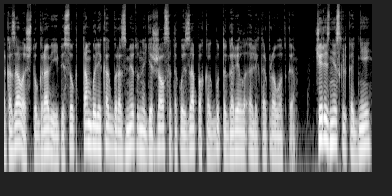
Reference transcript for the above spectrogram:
Оказалось, что гравий и песок там были как бы разметаны, держался такой запах, как будто горела электропроводка. Через несколько дней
